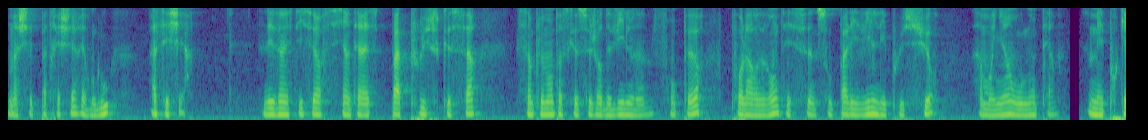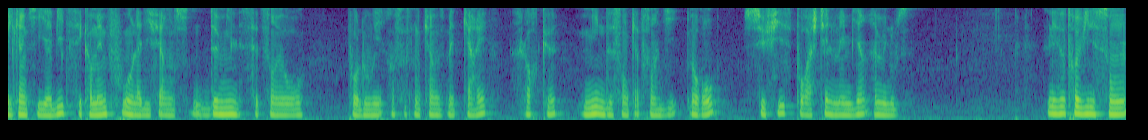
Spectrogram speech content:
On n'achète pas très cher et on loue assez cher. Les investisseurs s'y intéressent pas plus que ça, simplement parce que ce genre de villes font peur pour la revente et ce ne sont pas les villes les plus sûres à moyen ou long terme. Mais pour quelqu'un qui y habite, c'est quand même fou en hein, la différence. 2700 euros pour louer un 75 mètres carrés, alors que 1290 euros suffisent pour acheter le même bien à Mulhouse. Les autres villes sont,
